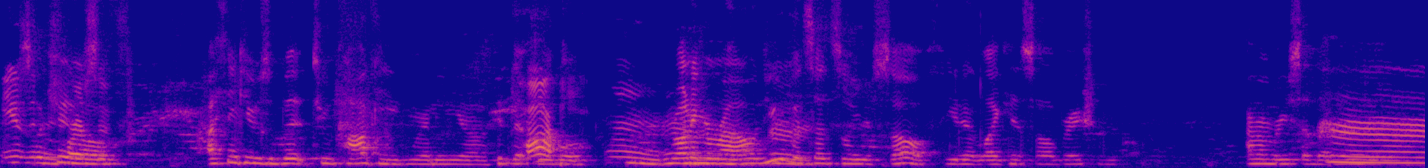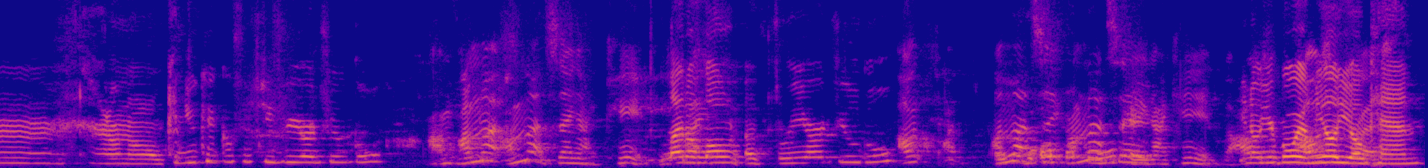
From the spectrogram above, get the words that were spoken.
he is But, you know, impressive. I think he was a bit too cocky when he uh, hit that field Hockey. goal. Mm, Running mm, around. You even mm. said so yourself. You didn't like his celebration. I remember you said that. Mm, I don't know. Can you kick a 53 yard field goal? I'm, I'm not. I'm not saying I can't. Let I- alone a three yard field goal? I'm, I'm not saying. I'm not Okay. saying I can't. But You I know, was- your boy I Emilio impressed. can.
